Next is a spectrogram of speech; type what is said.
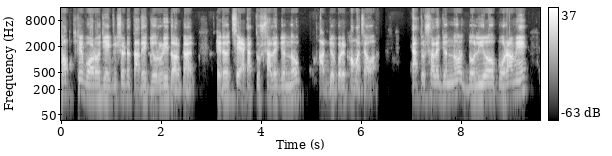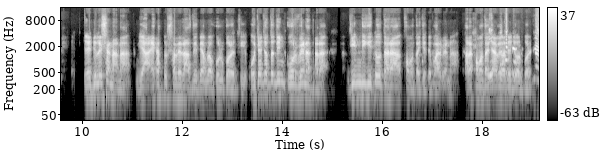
সবচেয়ে বড় যে বিষয়টা তাদের জরুরি দরকার, সেটা হচ্ছে একাত্তর সালের জন্য হাত জোর করে ক্ষমা চাওয়া। একাত্তর সালের জন্য দলীয় ফোরামে রেজুলেশন আনা, যে একাত্তর সালের রাজনীতি আমরা ভুল করেছি। ওইটা যতদিন করবে না তারা জিন্দিগিতেও তারা ক্ষমতায় যেতে পারবে না। তারা ক্ষমতায় যাবে ওদের জোর করে। না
